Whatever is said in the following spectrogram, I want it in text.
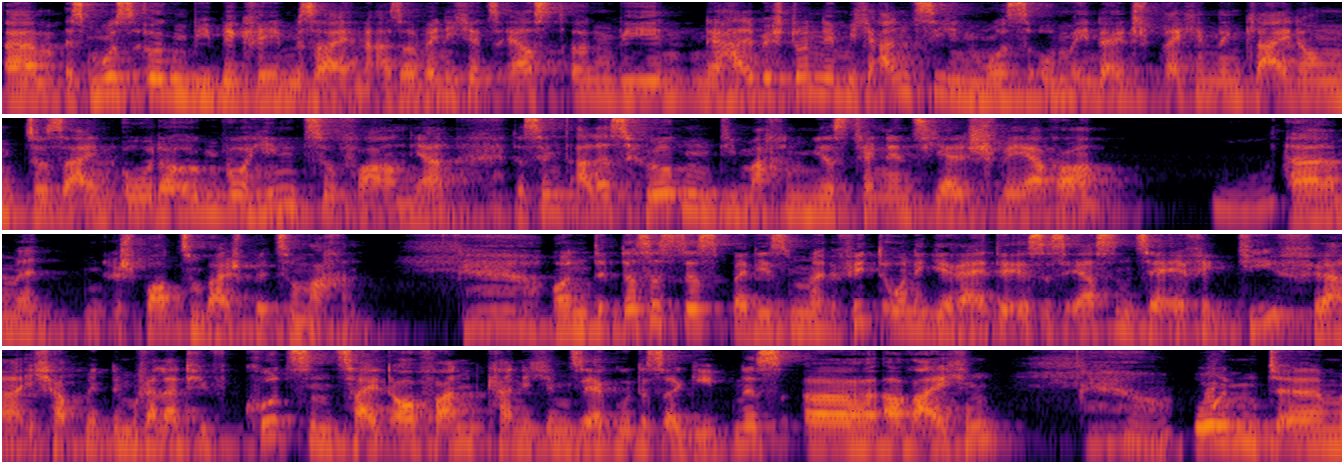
ähm, es muss irgendwie bequem sein. Also wenn ich jetzt erst irgendwie eine halbe Stunde mich anziehen muss, um in der entsprechenden Kleidung zu sein oder irgendwo hinzufahren, ja, das sind alles Hürden, die machen mir es tendenziell schwerer ähm, Sport zum Beispiel zu machen. Und das ist das, bei diesem Fit ohne Geräte ist es erstens sehr effektiv. Ja, ich habe mit einem relativ kurzen Zeitaufwand kann ich ein sehr gutes Ergebnis äh, erreichen. Ja. Und ähm,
